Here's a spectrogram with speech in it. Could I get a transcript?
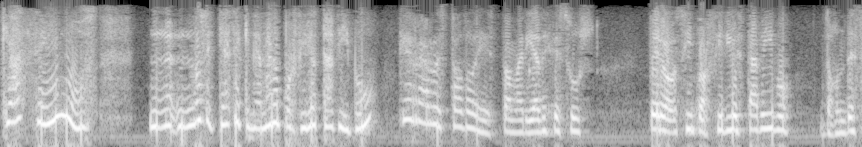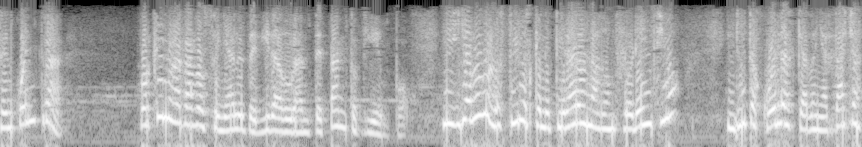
¿Qué hacemos? ¿No, no se te hace que mi hermano Porfirio está vivo? Qué raro es todo esto, María de Jesús. Pero si Porfirio está vivo, ¿dónde se encuentra? ¿Por qué no ha dado señales de vida durante tanto tiempo? Y ya veo los tiros que le tiraron a don Florencio. ¿Y tú te acuerdas que a doña Tacha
